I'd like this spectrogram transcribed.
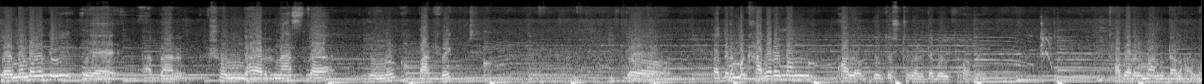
তো মোটামুটি আপনার সন্ধ্যার নাস্তা জন্য পারফেক্ট তো তাদের খাবারের মান ভালো, যথেষ্ট ভালো এটা বলতে হবে। খাবারের মানটা ভালো,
